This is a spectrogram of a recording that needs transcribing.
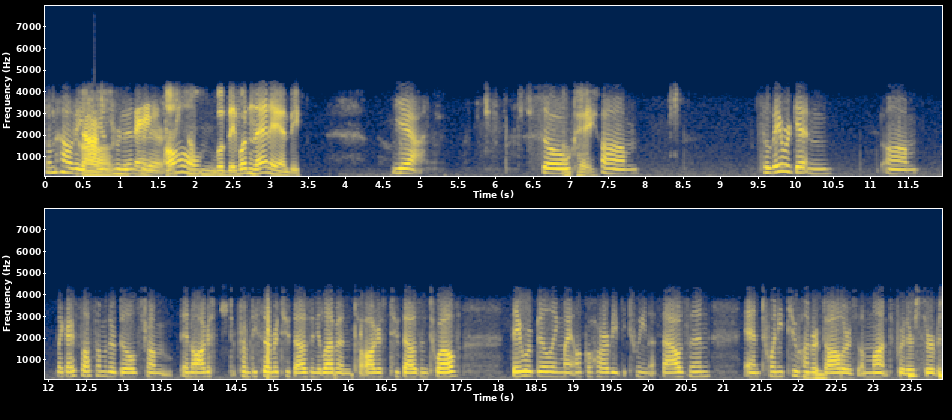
somehow they Oh. transferred In the into bank. there. Oh, something. well, they wasn't that handy. Yeah. So Okay. um so they were getting um like I saw some of their bills from in August from December 2011 to August 2012. They were billing my uncle Harvey between a thousand and twenty two hundred dollars a month for their service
